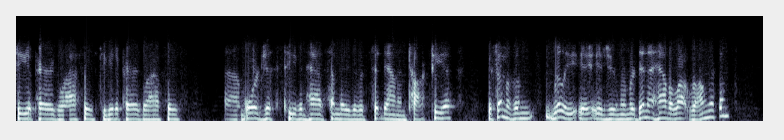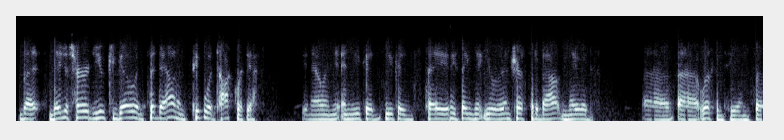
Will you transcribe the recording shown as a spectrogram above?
see a pair of glasses, to get a pair of glasses, um, or just to even have somebody that would sit down and talk to you. Because some of them really, as you remember, didn't have a lot wrong with them, but they just heard you could go and sit down and people would talk with you, you know, and and you could you could say anything that you were interested about, and they would uh, uh, listen to. And so,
